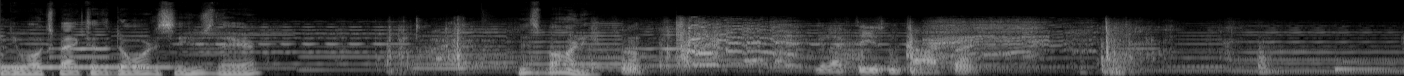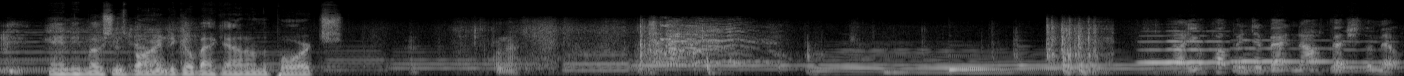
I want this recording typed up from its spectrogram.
Andy walks back to the door to see who's there. Miss Barney. Hmm. You left these in the car. Thanks. Andy motions Barney to go back out on the porch. I'll fetch the milk.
